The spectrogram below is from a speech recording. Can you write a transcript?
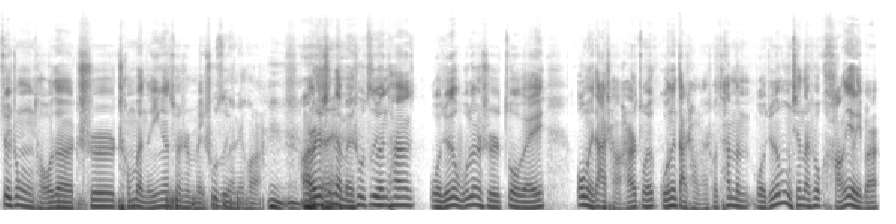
最重头的吃成本的应该算是美术资源这块儿。嗯嗯哦而且现在美术资源它，我觉得无论是作为欧美大厂还是作为国内大厂来说，他们我觉得目前来说行业里边儿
